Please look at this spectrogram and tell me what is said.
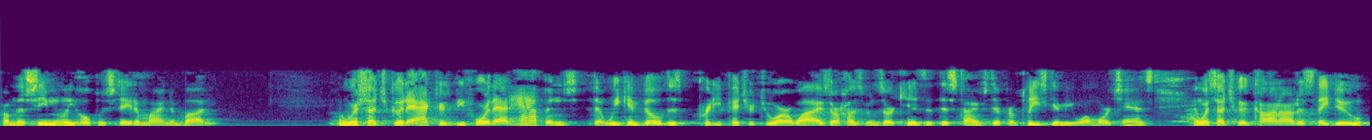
from the seemingly hopeless state of mind and body. And we're such good actors before that happens that we can build this pretty picture to our wives, our husbands, our kids that this time's different. Please give me one more chance. And we're such good con artists, they do.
